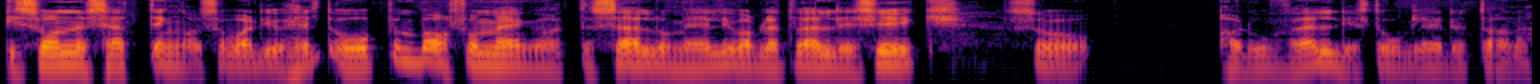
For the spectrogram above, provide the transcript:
i sånne settinger så var det jo helt åpenbart for meg at selv om Eli var blitt veldig syk, så hadde hun veldig stor glede ut av det.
